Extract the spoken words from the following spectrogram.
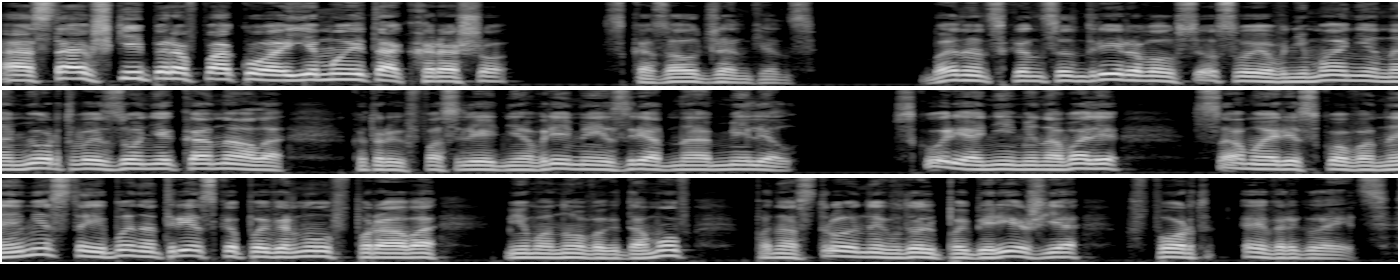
«Оставь шкипера в покое, ему и так хорошо», — сказал Дженкинс. Беннет сконцентрировал все свое внимание на мертвой зоне канала, который в последнее время изрядно обмелел. Вскоре они миновали самое рискованное место, и Беннет резко повернул вправо, мимо новых домов, понастроенных вдоль побережья в порт Эверглейдс.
